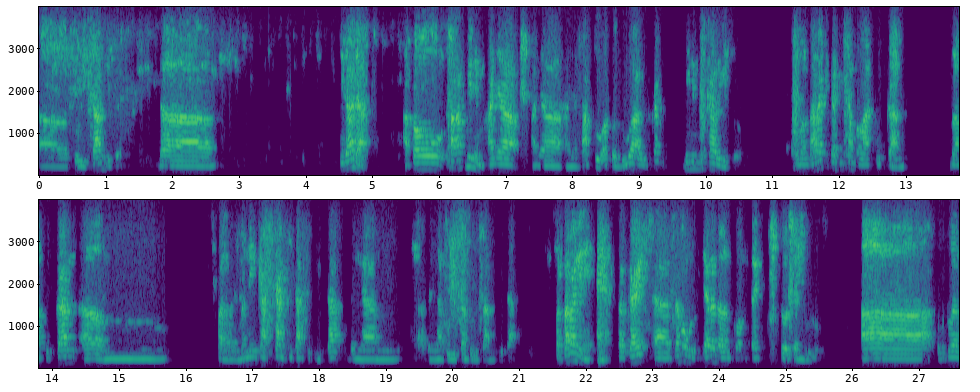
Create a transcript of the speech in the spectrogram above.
uh, tulisan gitu tidak ada. Atau sangat minim. Hanya hanya hanya satu atau dua itu kan. Minim sekali gitu. Sementara kita bisa melakukan melakukan um, meningkatkan cita kita dengan uh, dengan tulisan-tulisan kita. Pertama gini terkait uh, saya mau berbicara dalam konteks dosen dulu. Uh, kebetulan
